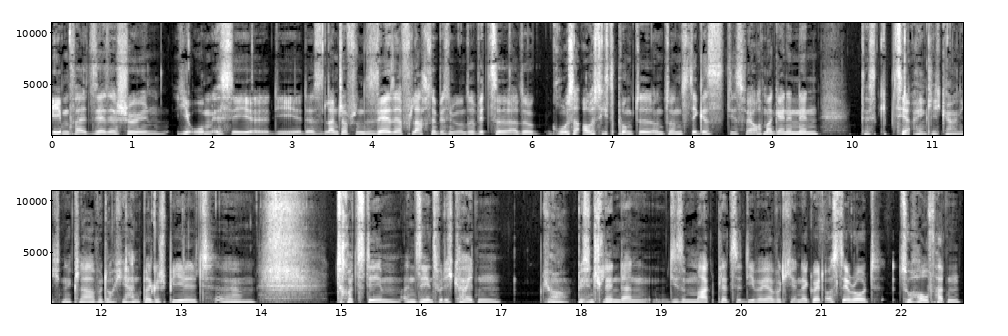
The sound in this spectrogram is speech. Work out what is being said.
Ebenfalls sehr, sehr schön. Hier oben ist die, äh, die, das Landschaft schon sehr, sehr flach, so ein bisschen wie unsere Witze. Also große Aussichtspunkte und sonstiges, das wir auch mal gerne nennen. Das gibt's hier eigentlich gar nicht. Ne? Klar wird auch hier Handball gespielt. Ähm, trotzdem an Sehenswürdigkeiten, ja, bisschen schlendern. Diese Marktplätze, die wir ja wirklich an der Great Ostsee Road zuhauf hatten,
